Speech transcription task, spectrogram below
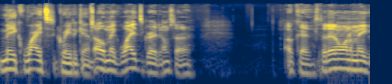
Make whites great again. Oh, make whites great. I'm sorry. Okay, so they don't want to make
